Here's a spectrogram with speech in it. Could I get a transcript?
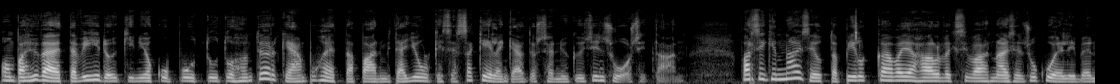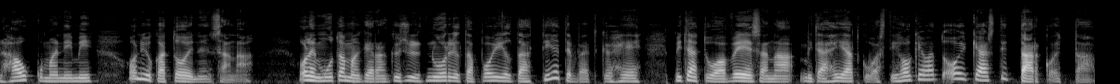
Onpa hyvä, että vihdoinkin joku puuttuu tuohon törkeään puhetapaan, mitä julkisessa kielenkäytössä nykyisin suositaan. Varsinkin naiseutta pilkkaava ja halveksiva naisen sukuelimen haukkuma nimi on joka toinen sana. Olen muutaman kerran kysynyt nuorilta pojilta, tietävätkö he, mitä tuo V-sana, mitä he jatkuvasti hokevat, oikeasti tarkoittaa.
